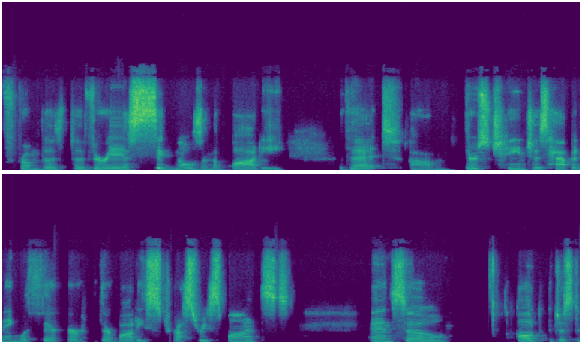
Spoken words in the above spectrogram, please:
from the, the various signals in the body that um, there's changes happening with their their body's stress response and so I'll just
